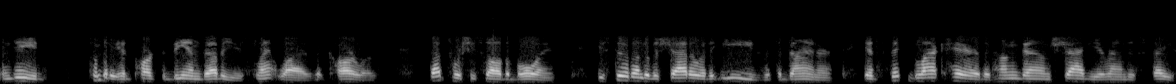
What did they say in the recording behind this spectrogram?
Indeed, somebody had parked a BMW slantwise at Carla's. That's where she saw the boy. He stood under the shadow of the eaves at the diner. He had thick black hair that hung down shaggy around his face.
